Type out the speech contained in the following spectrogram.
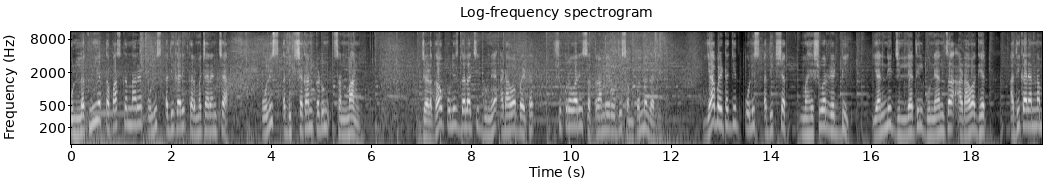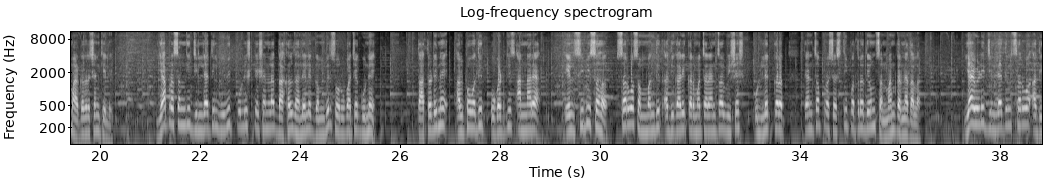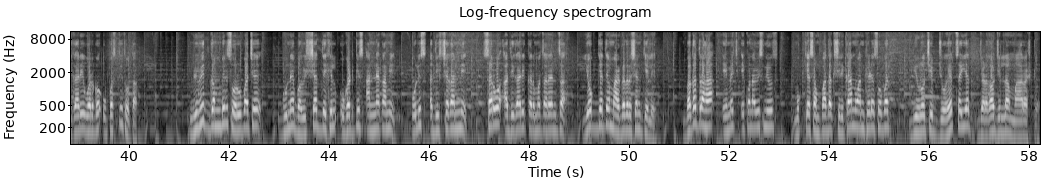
उल्लेखनीय तपास करणाऱ्या पोलीस अधिकारी कर्मचाऱ्यांच्या पोलीस अधीक्षकांकडून सन्मान. जळगाव पोलीस दलाची गुन्हे आढावा बैठक शुक्रवारी सतरा मे रोजी संपन्न झाली. या बैठकीत पोलीस अधीक्षक महेश्वर रेड्डी यांनी जिल्ह्यातील गुन्ह्यांचा आढावा घेत अधिकाऱ्यांना मार्गदर्शन केले. या प्रसंगी जिल्ह्यातील विविध पोलीस स्टेशनला दाखल झालेले गंभीर स्वरूपाचे गुन्हे तातडीने अल्पवधीत उघडकीस आणणाऱ्या एल सी बीसह सर्व संबंधित अधिकारी कर्मचाऱ्यांचा विशेष उल्लेख करत त्यांचा प्रशस्तीपत्र देऊन सन्मान करण्यात आला. यावेळी जिल्ह्यातील सर्व अधिकारी वर्ग उपस्थित होता. विविध गंभीर स्वरूपाचे गुन्हे भविष्यात देखील उघडकीस आणण्याकामी पोलीस अधीक्षकांनी सर्व अधिकारी कर्मचाऱ्यांचा योग्य ते मार्गदर्शन केले. बघत रहा एम एच एकोणावीस न्यूज. मुख्य संपादक श्रीकांत वानखेडे सोबत ब्युरो चीफ जोहेब सय्यद जळगाव जिल्हा महाराष्ट्र.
